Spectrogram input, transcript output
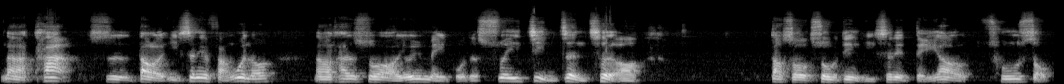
那他是到了以色列访问哦。然后他是说哦，由于美国的绥靖政策哦，到时候说不定以色列得要出手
